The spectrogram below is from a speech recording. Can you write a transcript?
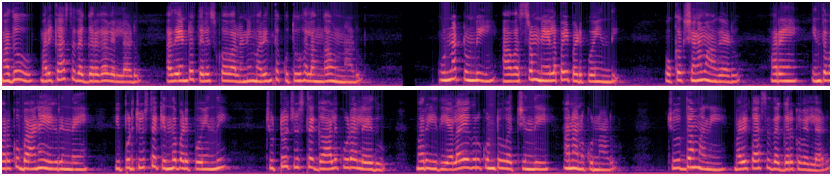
మధు మరికాస్త దగ్గరగా వెళ్ళాడు. అదేంటో తెలుసుకోవాలని మరింత కుతూహలంగా ఉన్నాడు. ఉన్నట్టుండి ఆ వస్త్రం నేలపై పడిపోయింది. ఒక్క క్షణం ఆగాడు. అరే ఇంతవరకు బాగానే ఎగిరిందే. ఇప్పుడు చూస్తే కింద పడిపోయింది. చుట్టూ చూస్తే గాలి కూడా లేదు. మరి ఇది ఎలా ఎగురుకుంటూ వచ్చింది? అని అనుకున్నాడు. చూద్దామని మరి కాస్త దగ్గరకు వెళ్ళాడు.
